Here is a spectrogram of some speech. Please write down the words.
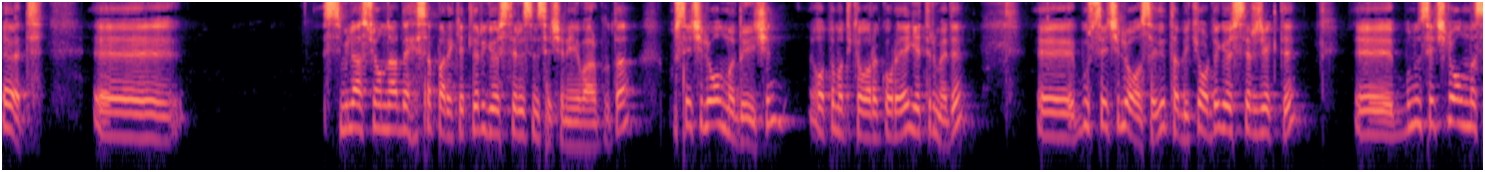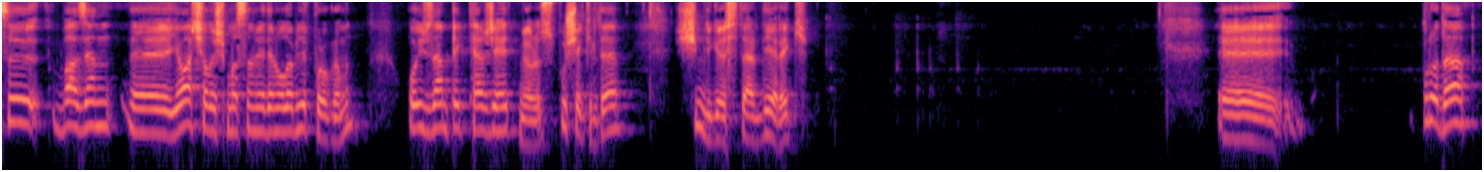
Evet. Ee, simülasyonlarda hesap hareketleri gösterilsin seçeneği var burada. Bu seçili olmadığı için otomatik olarak oraya getirmedi. E, bu seçili olsaydı tabii ki orada gösterecekti. E, bunun seçili olması bazen e, yavaş çalışmasına neden olabilir programın. O yüzden pek tercih etmiyoruz. Bu şekilde şimdi göster diyerek e, burada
